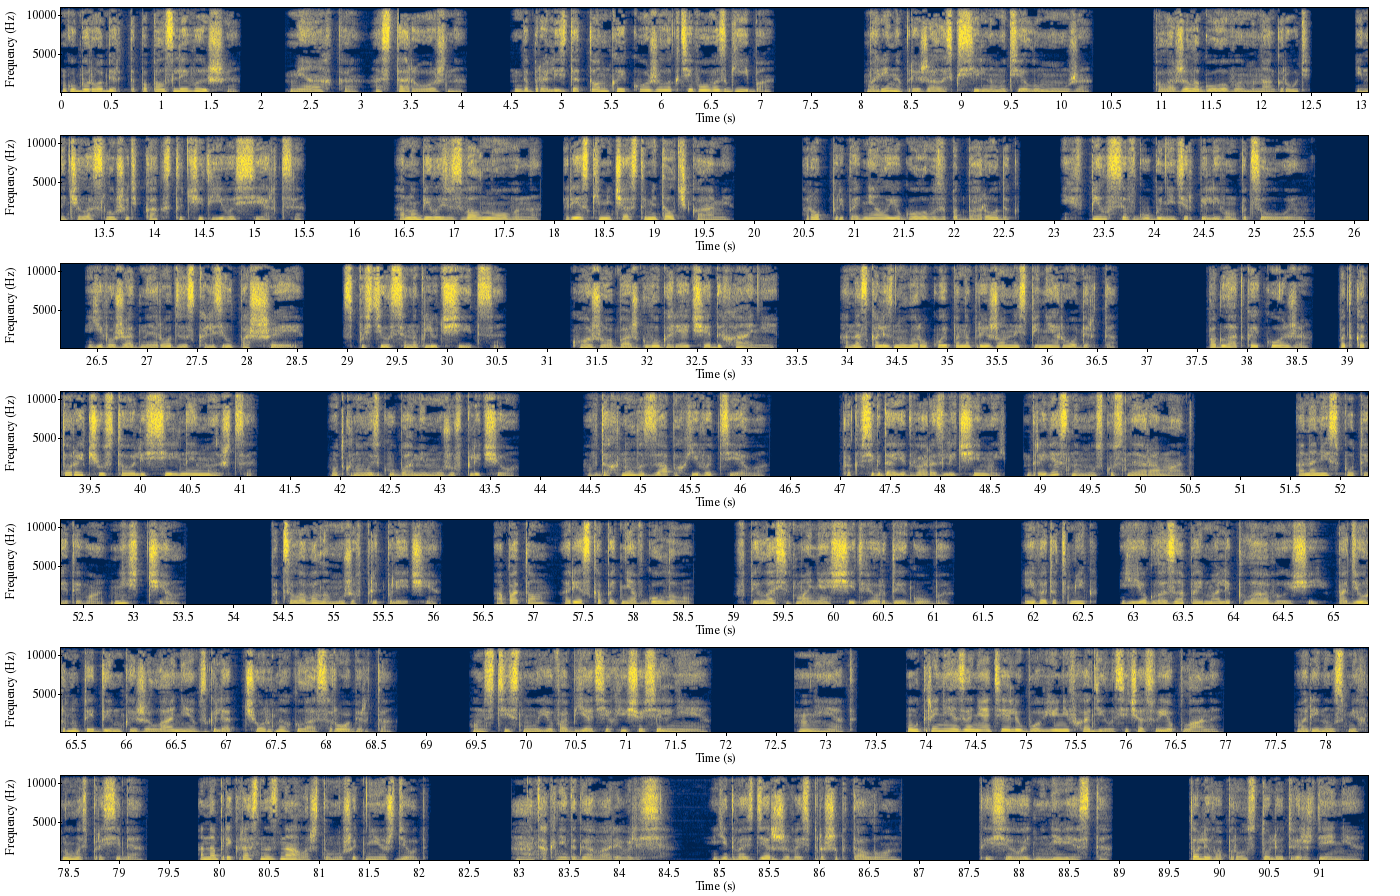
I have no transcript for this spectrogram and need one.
Губы Роберта поползли выше, мягко, осторожно, добрались до тонкой кожи локтевого сгиба. Марина прижалась к сильному телу мужа, положила голову ему на грудь и начала слушать, как стучит его сердце. Оно билось взволнованно, резкими частыми толчками. Роб приподнял ее голову за подбородок и впился в губы нетерпеливым поцелуем. Его жадный рот заскользил по шее, спустился на ключицы. Кожу обожгло горячее дыхание. Она скользнула рукой по напряженной спине Роберта, по гладкой коже, под которой чувствовались сильные мышцы уткнулась губами мужу в плечо, вдохнула запах его тела. Как всегда едва различимый, древесно-мускусный аромат. Она не спутает его ни с чем. Поцеловала мужа в предплечье, а потом, резко подняв голову, впилась в манящие твердые губы. И в этот миг ее глаза поймали плавающий, подернутый дымкой желания взгляд черных глаз Роберта. Он стиснул ее в объятиях еще сильнее. Нет, утреннее занятие любовью не входило сейчас в ее планы. Марина усмехнулась про себя. Она прекрасно знала, что муж от нее ждет. «Мы так не договаривались», — едва сдерживаясь, прошептал он. «Ты сегодня невеста». То ли вопрос, то ли утверждение.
